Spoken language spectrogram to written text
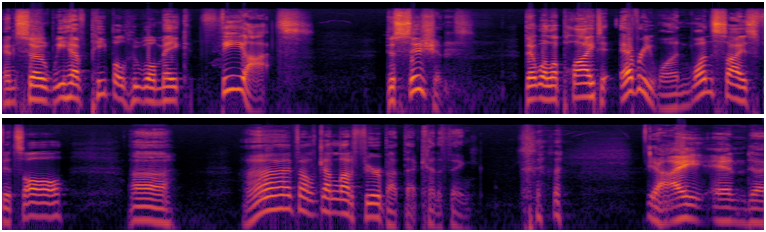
and so we have people who will make fiats decisions that will apply to everyone, one size fits all. Uh, I've got a lot of fear about that kind of thing. Yeah, I and uh,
